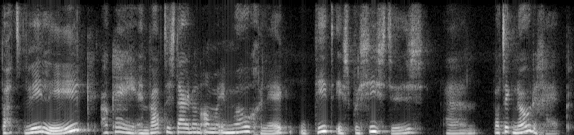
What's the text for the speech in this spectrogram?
wat wil ik? Oké, en wat is daar dan allemaal in mogelijk? Dit is precies dus ehm, wat ik nodig heb.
